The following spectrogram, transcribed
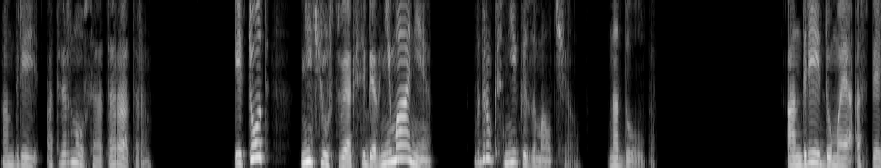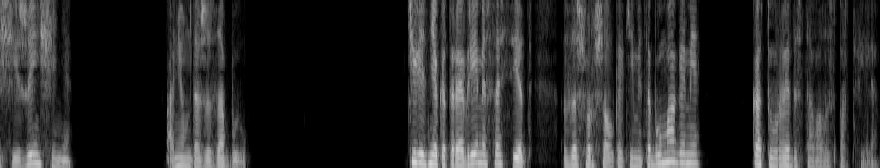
Андрей отвернулся от оратора. И тот, не чувствуя к себе внимания, вдруг сник и замолчал надолго. Андрей, думая о спящей женщине, о нем даже забыл. Через некоторое время сосед зашуршал какими-то бумагами, которые доставал из портфеля.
